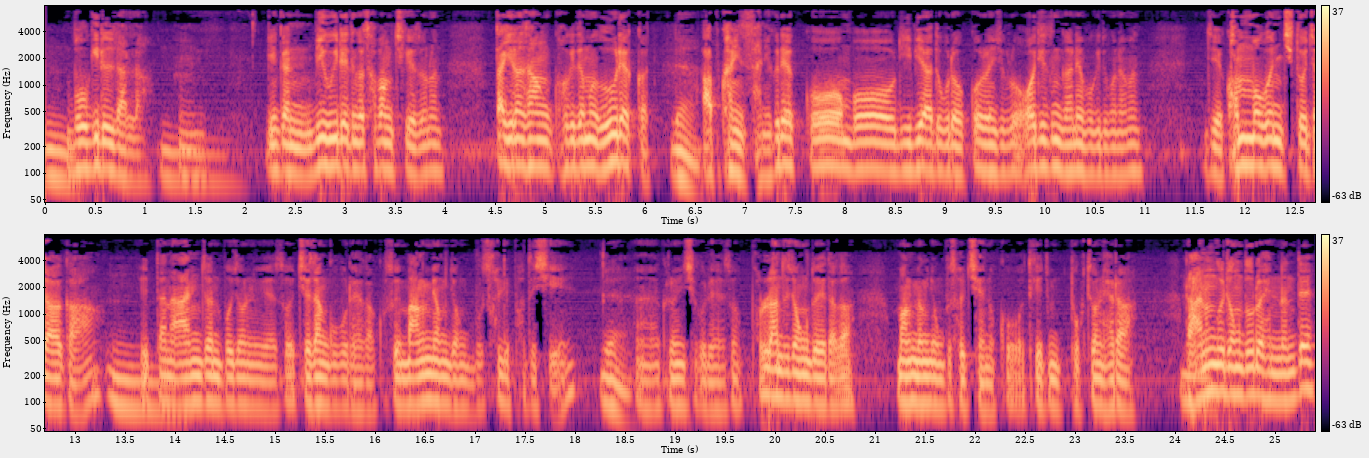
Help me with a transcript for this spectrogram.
음. 무기를 달라. 음. 음. 그러니까 미국이라든가 서방 측에서는 딱 이런 상황 거기 되면 으레껏 네. 아프가니스탄이 그랬고 뭐 리비아도 그렇고 그런 식으로 어디든 간에 보게 되고 나면 이제 겁먹은 지도자가 음. 일단 안전 보존을 위해서 제3국으로 해갖고 소위 망명 정부 설립하듯이 네. 에, 그런 식으로 해서 폴란드 정도에다가 망명 정부 설치해놓고 어떻게 좀 독전을 해라 라는 거 정도로 했는데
